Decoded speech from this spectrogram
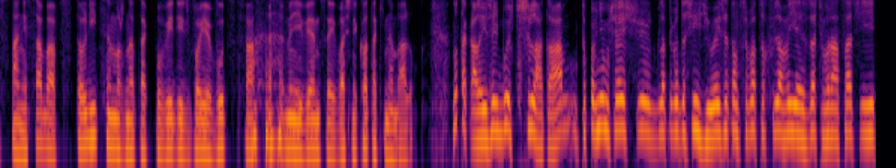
w stanie Sabah, w stolicy, można tak powiedzieć, województwa, mniej więcej właśnie Kota Kinabalu. No tak, ale jeżeli byłeś 3 lata, to pewnie musiałeś, y, dlatego też jeździłeś, że tam trzeba co chwila wyjeżdżać, wracać i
